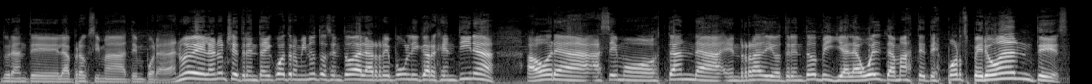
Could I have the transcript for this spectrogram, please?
durante la próxima temporada. 9 de la noche, 34 minutos en toda la República Argentina. Ahora hacemos tanda en Radio Tren Topic y a la vuelta más Tete Sports, pero antes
